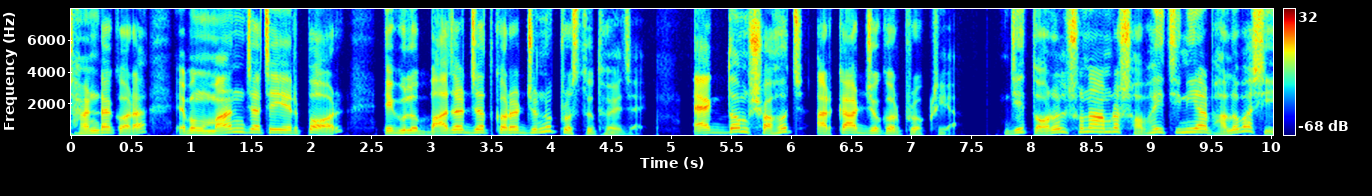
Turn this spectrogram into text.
ঠান্ডা করা এবং মান যাচাইয়ের পর এগুলো বাজারজাত করার জন্য প্রস্তুত হয়ে যায়। একদম সহজ আর কার্যকর প্রক্রিয়া। যে তরল সোনা আমরা সবাই চিনি আর ভালোবাসি,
